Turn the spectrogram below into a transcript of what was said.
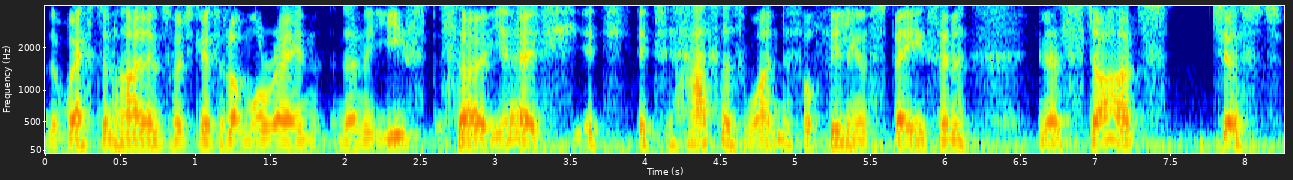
the Western Highlands, which gets a lot more rain than the East. So yeah, it's it's it has this wonderful feeling of space, and you know it starts just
